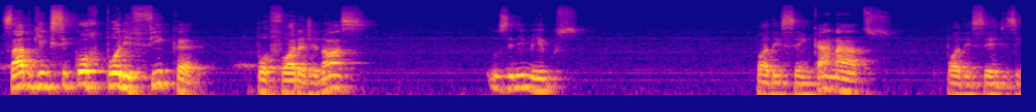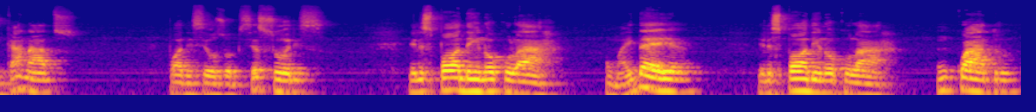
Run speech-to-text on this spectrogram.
Sabe o que, que se corporifica por fora de nós? Os inimigos. Podem ser encarnados, podem ser desencarnados, podem ser os obsessores, eles podem inocular uma ideia, eles podem inocular um quadro,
